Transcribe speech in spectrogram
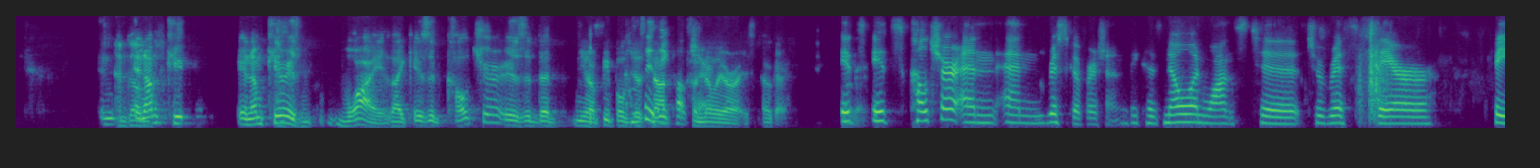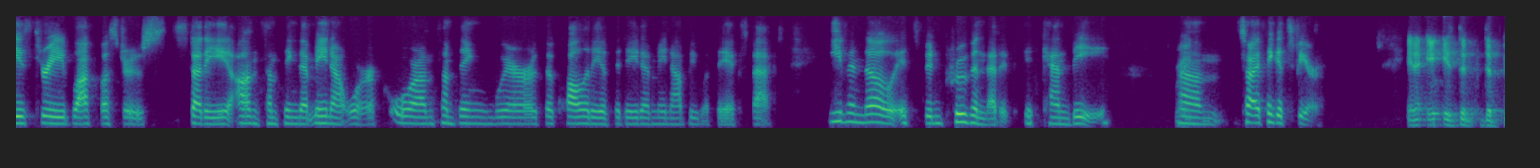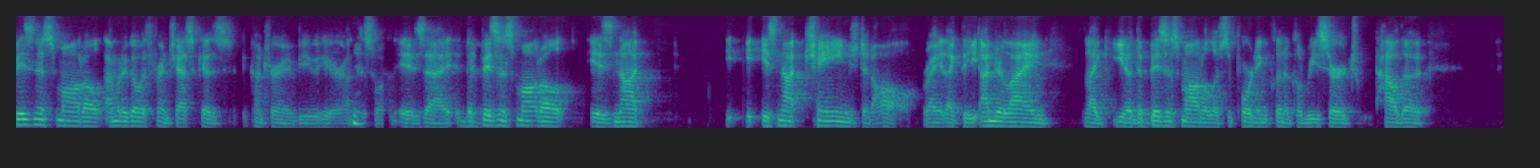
And I'm, and I'm cu- and I'm curious why. Like, is it culture? Is it that you know people Completely just not culture. familiarized? Okay. It's okay. it's culture and and risk aversion because no one wants to to risk their phase three blockbusters study on something that may not work or on something where the quality of the data may not be what they expect, even though it's been proven that it, it can be. Right. Um, so I think it's fear. And it, it, the, the business model, I'm going to go with Francesca's contrarian view here on this one, is uh, the business model is not is not changed at all, right? Like the underlying, like you know, the business model of supporting clinical research, how the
